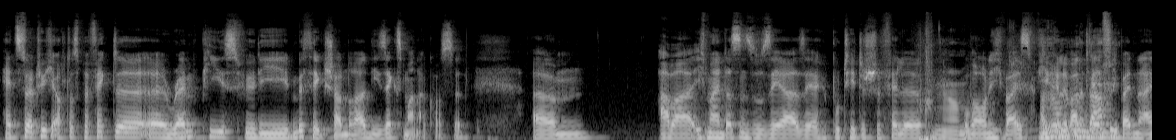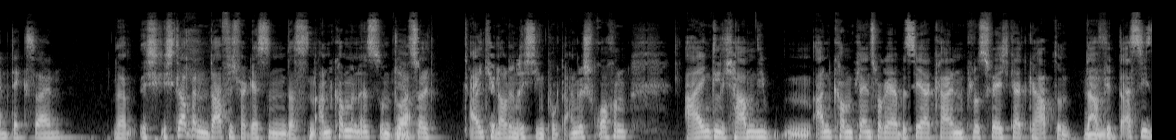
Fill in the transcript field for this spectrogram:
hättest du natürlich auch das perfekte äh, Ramp-Piece für die Mythic Chandra, die sechs Mana kostet. Ähm, aber ich meine, das sind so sehr, sehr hypothetische Fälle, ja. wo man auch nicht weiß, wie also, relevant werden die beiden in einem Deck sein. Ja, ich, ich glaube, man darf nicht vergessen, dass es ein Ankommen ist und du ja. hast halt eigentlich genau den richtigen Punkt angesprochen eigentlich haben die Uncommon Planeswalker ja bisher keine Plusfähigkeit gehabt und mhm. dafür, dass sie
